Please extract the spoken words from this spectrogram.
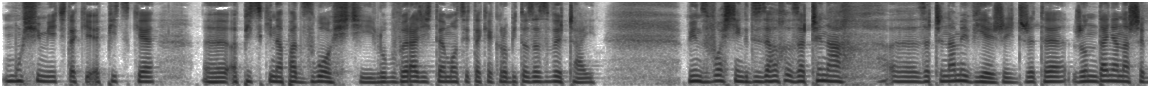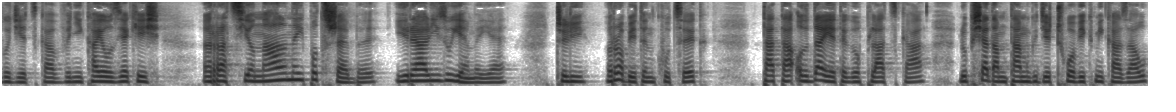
musi mieć takie epickie, e, epicki napad złości lub wyrazić te emocje tak, jak robi to zazwyczaj. Więc właśnie gdy za, zaczyna, e, zaczynamy wierzyć, że te żądania naszego dziecka wynikają z jakiejś racjonalnej potrzeby i realizujemy je, czyli robię ten kucyk, tata oddaje tego placka lub siadam tam, gdzie człowiek mi kazał,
